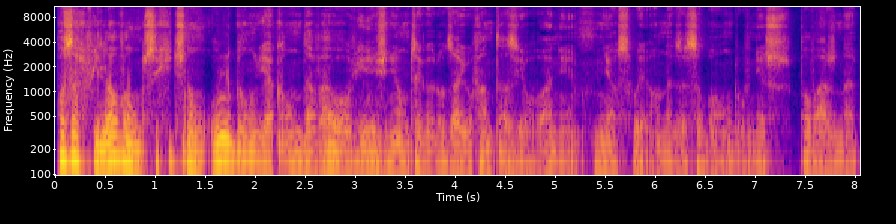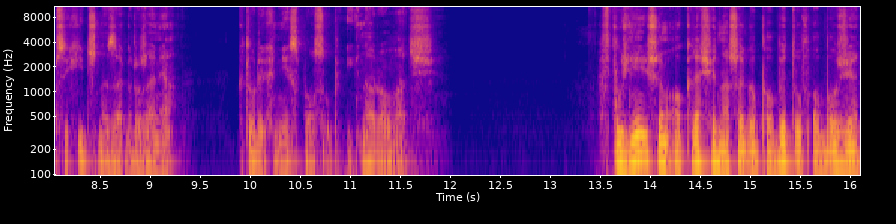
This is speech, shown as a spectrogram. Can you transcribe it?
Poza chwilową psychiczną ulgą, jaką dawało więźniom tego rodzaju fantazjowanie, niosły one ze sobą również poważne psychiczne zagrożenia, których nie sposób ignorować. W późniejszym okresie naszego pobytu w obozie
